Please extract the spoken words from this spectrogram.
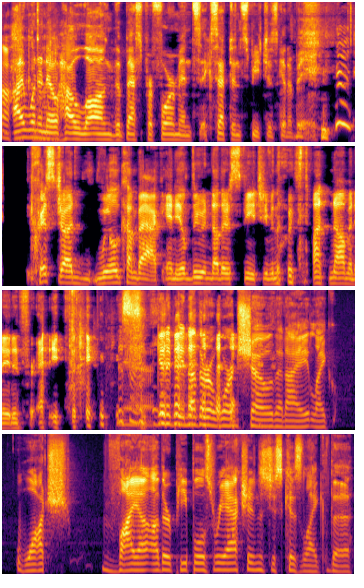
Oh, I want to know how long the best performance acceptance speech is going to be. Chris Judge will come back and he'll do another speech, even though he's not nominated for anything. This Yeah. is going to be another award show that I like watch via other people's reactions just cuz like the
